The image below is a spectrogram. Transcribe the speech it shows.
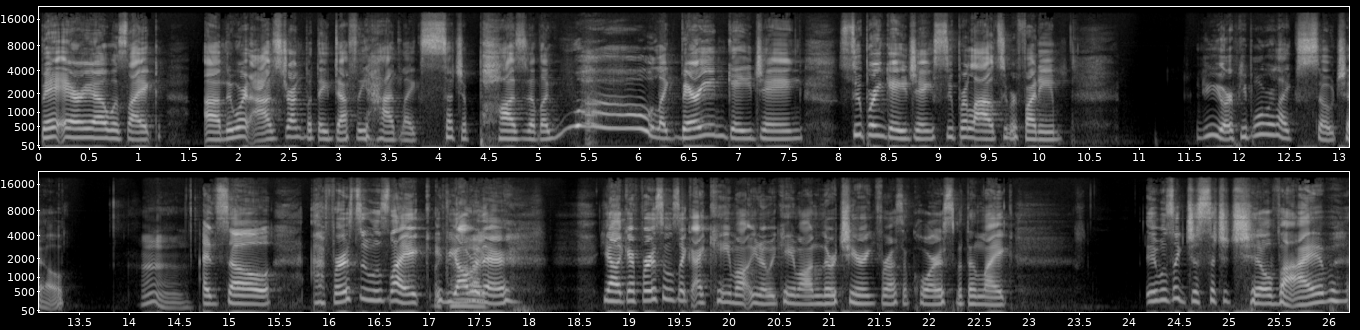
Bay Area was like, um, they weren't as drunk, but they definitely had like such a positive, like, whoa, like very engaging, super engaging, super loud, super funny. New York people were like so chill. Huh. And so at first it was like, if y'all were like- there, yeah, like at first it was like I came on, you know, we came on and they were cheering for us, of course, but then like it was like just such a chill vibe.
